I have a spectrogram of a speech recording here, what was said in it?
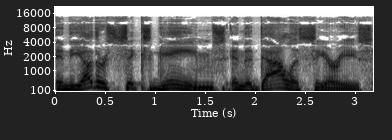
In the other six games in the Dallas series,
